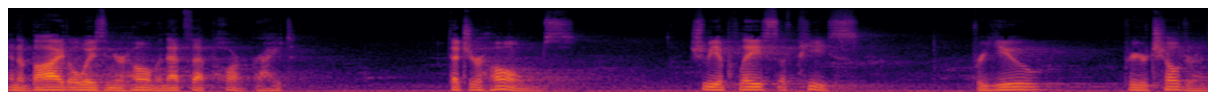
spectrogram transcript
And abide always in your home, and that's that part, right? That your homes should be a place of peace for you, for your children,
